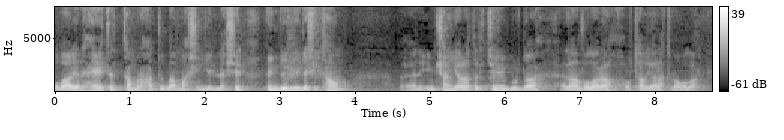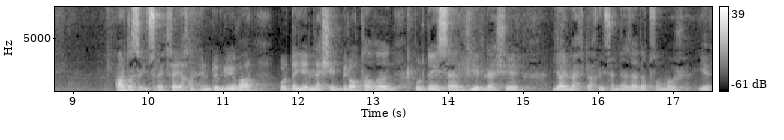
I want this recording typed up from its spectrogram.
olar. Yəni həyətə tam rahatlıqla maşın yerləşir. Hündürlüyü də ki, tam yəni imkan yaradır ki, burada əlavə olaraq otaq yaratmaq olar. Hardasa 3 metrə yaxın hündürlüyü var. Burada yerləşir bir otağı, burada isə yerləşir yay mətbəxi üçün nəzərdə tutulmuş yer.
